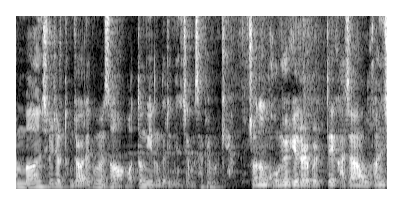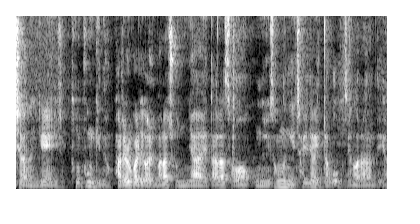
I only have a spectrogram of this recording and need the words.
한번 실제로 동작을 해보면서 어떤 기능들이 있는지 한번 살펴볼게요. 저는 공유기를 볼 때 가장 우선시하는 게 통풍 기능, 발열 관리가 얼마나 좋냐에 따라서 공유기 성능이 차이가 있다고 생각을 하는데요.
